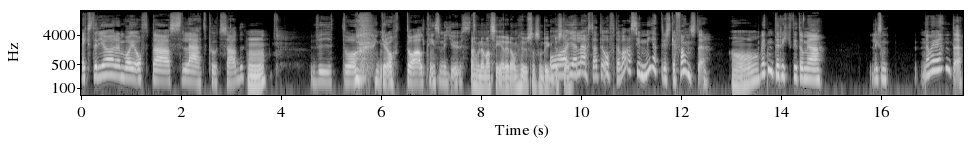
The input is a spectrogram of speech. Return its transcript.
Exteriören var ju ofta slätputsad, mm. vit och grått och allting som är ljust. Ja, när man ser i de husen som byggdes Och då. jag läste att det ofta var asymmetriska fönster. Ja. Jag vet inte riktigt om jag liksom... Nej men jag vet inte.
